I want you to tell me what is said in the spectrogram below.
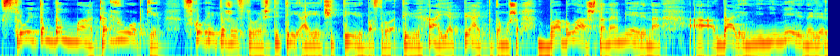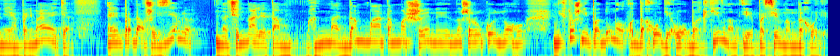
строить там дома, коробки. Сколько этажей строишь? Ты три, а я четыре построю. Ты, а я пять, потому что бабла что намеренно а, дали, не немерено вернее, понимаете? Им продавшись землю, начинали там гнать дома, там машины на широкую ногу. Никто ж не подумал о доходе, об активном и пассивном доходе.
